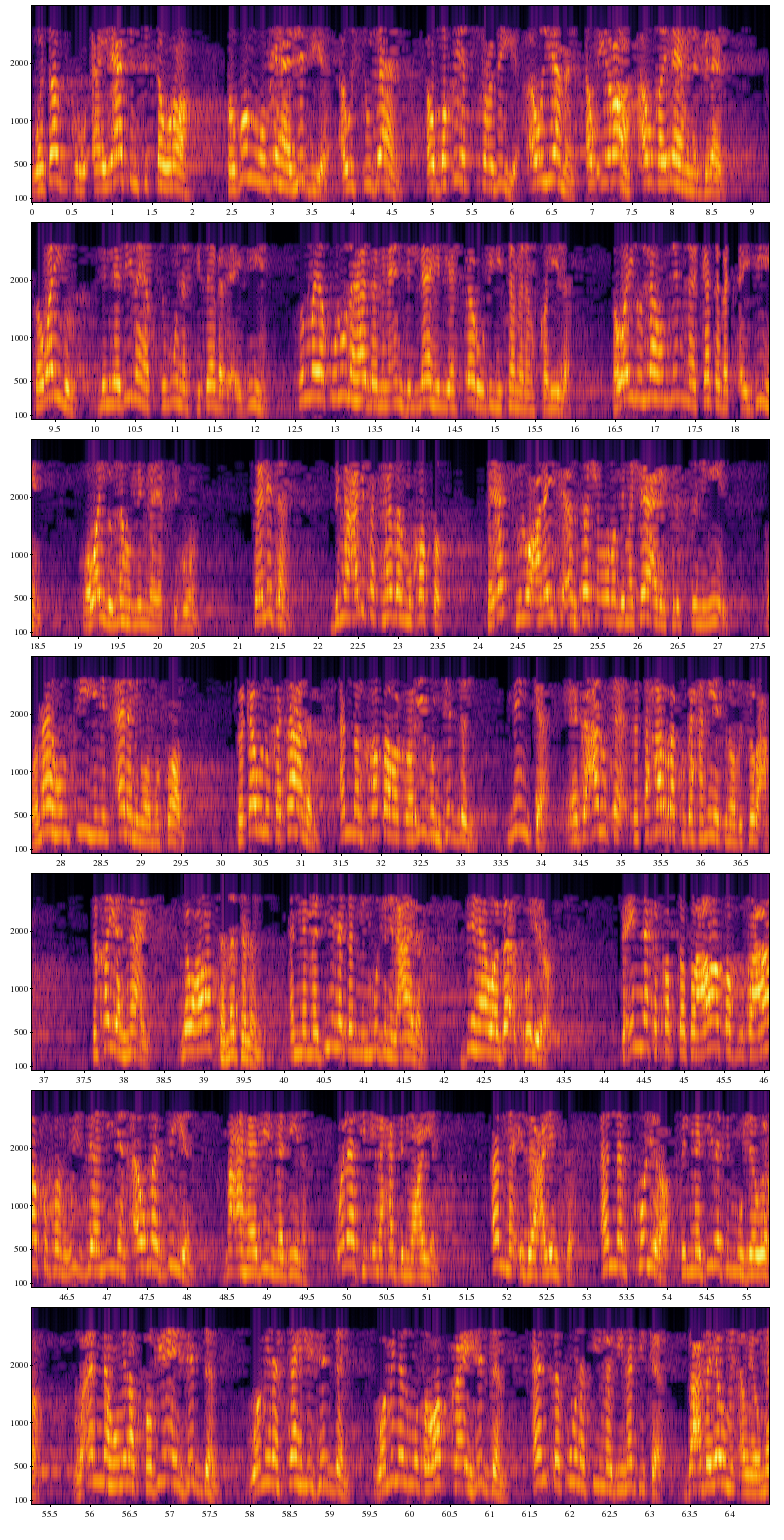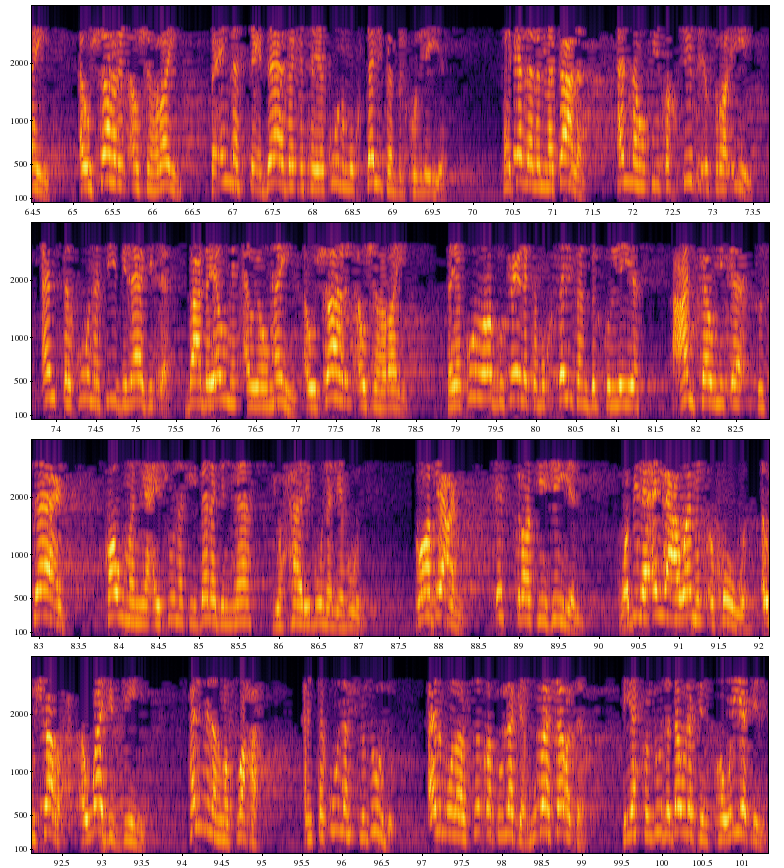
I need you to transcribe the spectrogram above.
وتذكر آيات في التوراة تضم بها ليبيا أو السودان أو بقية السعودية أو اليمن أو إيران أو غيرها من البلاد. فويل للذين يكتبون الكتاب بأيديهم. ثم يقولون هذا من عند الله ليشتروا به ثمنا قليلا. فويل لهم مما كتبت أيديهم وويل لهم مما يكسبون. ثالثا بمعرفة هذا المخطط فيسهل عليك أن تشعر بمشاعر الفلسطينيين وما هم فيه من ألم ومصاب. فكونك تعلم أن الخطر قريب جدا منك يجعلك تتحرك بحمية وبسرعة. تخيل معي لو عرفت مثلا أن مدينة من مدن العالم بها وباء كوليرا. فإنك قد تتعاطف تعاطفا وجدانيا أو ماديا مع هذه المدينة ولكن إلى حد معين. أما إذا علمت أن الكوليرا في المدينة المجاورة وأنه من الطبيعي جدا ومن السهل جدا ومن المتوقع جدا أن تكون في مدينتك بعد يوم أو يومين أو شهر أو شهرين فإن استعدادك سيكون مختلفا بالكلية. هكذا لما تعلم أنه في تخطيط إسرائيل أن تكون في بلادك بعد يوم أو يومين أو شهر أو شهرين. سيكون رد فعلك مختلفا بالكلية عن كونك تساعد قوما يعيشون في بلد ما يحاربون اليهود. رابعا استراتيجيا وبلا أي عوامل أخوة أو شرع أو واجب ديني. هل من المصلحة أن تكون الحدود الملاصقة لك مباشرة هي حدود دولة قوية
